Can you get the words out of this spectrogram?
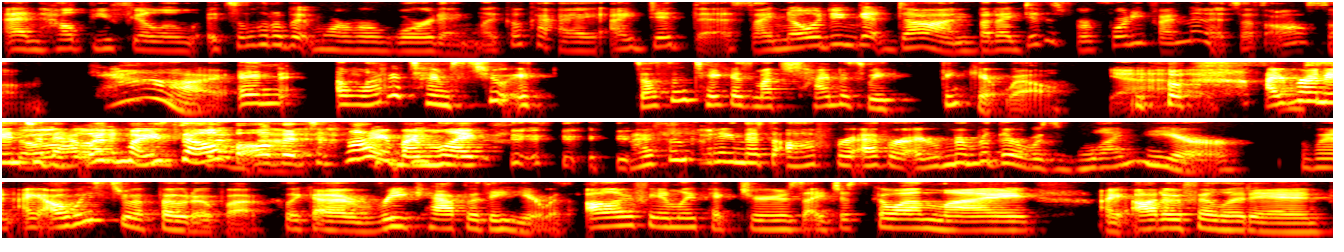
and help you feel it's a little bit more rewarding. Like, okay, I did this. I know it didn't get done, but I did this for 45 minutes. That's awesome. Yeah. And a lot of times too, it doesn't take as much time as we think it will. Yeah. I I'm run into so that with myself all that. the time. I'm like, I've been putting this off forever. I remember there was one year when I always do a photo book, like a recap of the year with all our family pictures. I just go online, I autofill it in.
